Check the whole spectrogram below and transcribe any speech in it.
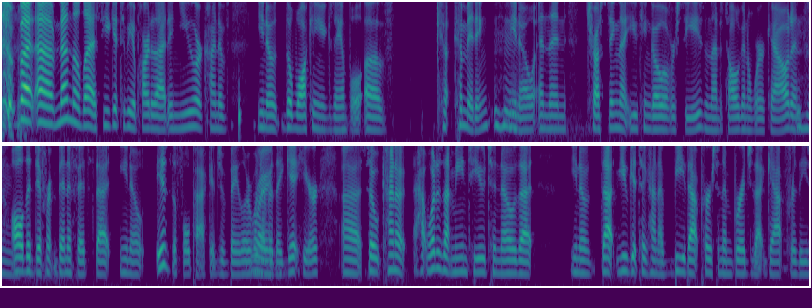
but uh, nonetheless, you get to be a part of that, and you are kind of, you know, the walking example of c- committing, Mhm. you know, and then trusting that you can go overseas and that it's all going to work out, and Mhm. all the different benefits that you know is the full package of Baylor whenever Right. they get here. Uh, so, kind of, what does that mean to you to know that? You know that you get to kind of be that person and bridge that gap for these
